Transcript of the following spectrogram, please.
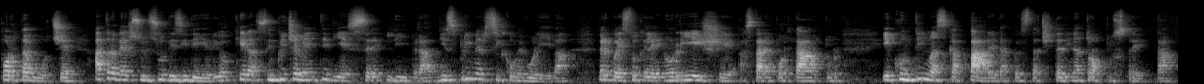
portavoce attraverso il suo desiderio, che era semplicemente di essere libera, di esprimersi come voleva. Per questo che lei non riesce a stare a Port Arthur e continua a scappare da questa cittadina troppo stretta.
